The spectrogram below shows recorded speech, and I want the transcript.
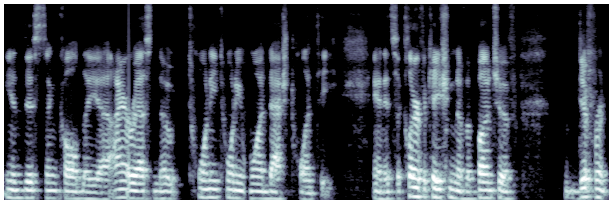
in this thing called the uh, IRS Note 2021 20. And it's a clarification of a bunch of different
